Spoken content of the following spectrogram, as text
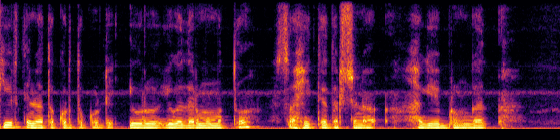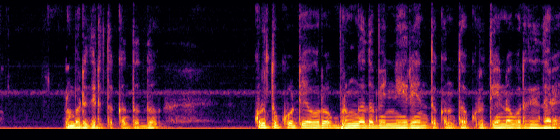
ಕೀರ್ತಿನಾಥ ಕುರ್ತುಕೋಟಿ ಇವರು ಯುಗಧರ್ಮ ಮತ್ತು ಸಾಹಿತ್ಯ ದರ್ಶನ ಹಾಗೆ ಭೃಂಗ ಬರೆದಿರ್ತಕ್ಕಂಥದ್ದು. ಅವರು ಭೃಂಗದ ಬೆನ್ನೇರಿ ಅಂತಕ್ಕಂಥ ಕೃತಿಯನ್ನು ಬರೆದಿದ್ದಾರೆ.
